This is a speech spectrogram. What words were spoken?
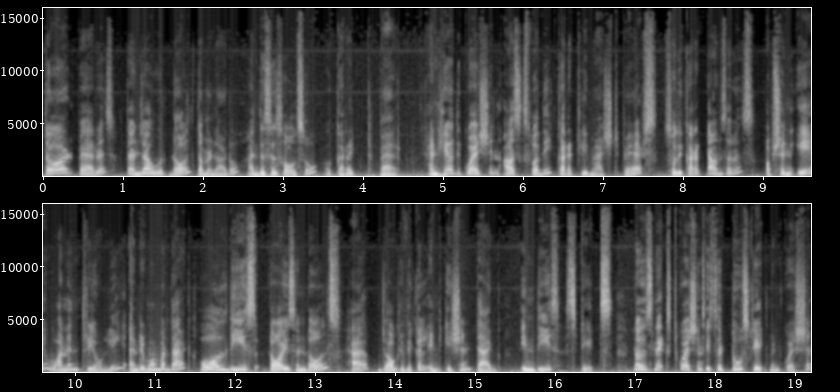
third pair is Tanjavur Doll, Tamil Nadu and this is also a correct pair. And here the question asks for the correctly matched pairs. So the correct answer is option A 1 and 3 only. And remember that all these toys and dolls have geographical indication tag in these states. Now this next question is a two statement question.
